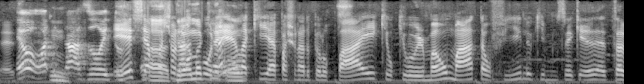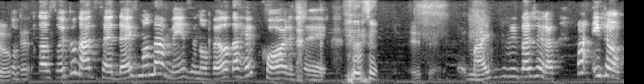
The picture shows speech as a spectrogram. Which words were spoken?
É, É ótimo. Hum. Das oito. Esse é Ah, apaixonado por que é ela, que é apaixonado pelo pai, que, o- que o irmão mata o filho, que não sei o que. é, sabe? É, Das oito nada, isso é dez mandamentos, é novela da Record, isso é, esse é mais exagerado. Ah, então,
